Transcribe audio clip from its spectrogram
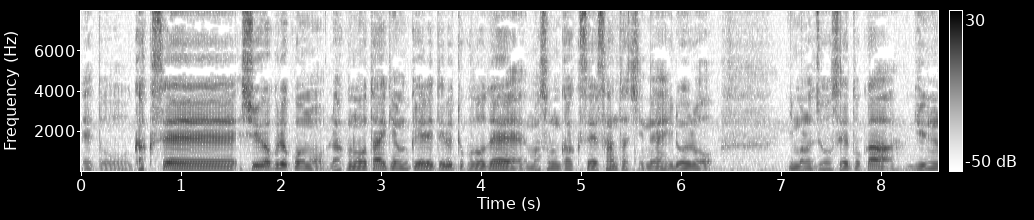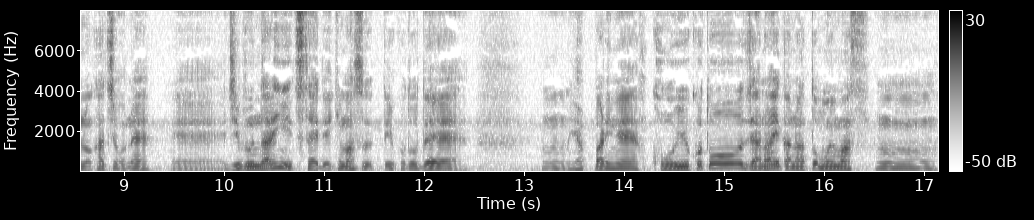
えっ、ー、と、学生、修学旅行の酪農体験を受け入れているってことで、まあ、その学生さんたちにね、いろいろ、今の情勢とか牛乳の価値をね、えー、自分なりに伝えていきますっていうことで、うん、やっぱりね、こういうことじゃないかなと思います。うん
